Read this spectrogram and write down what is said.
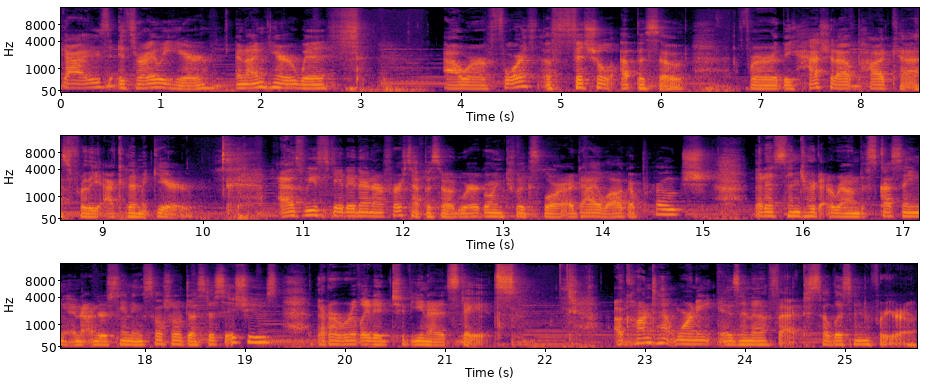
guys, it's Riley here, and I'm here with our fourth official episode for the Hash It Out podcast for the academic year. As we stated in our first episode, we're going to explore a dialogue approach that is centered around discussing and understanding social justice issues that are related to the United States. A content warning is in effect, so listen for your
